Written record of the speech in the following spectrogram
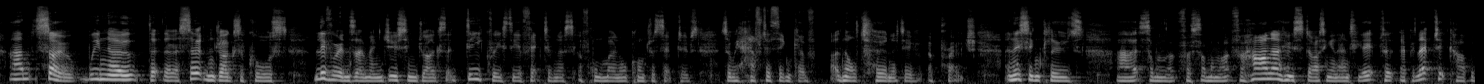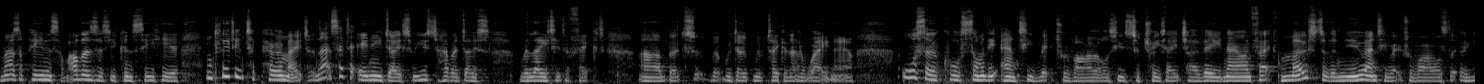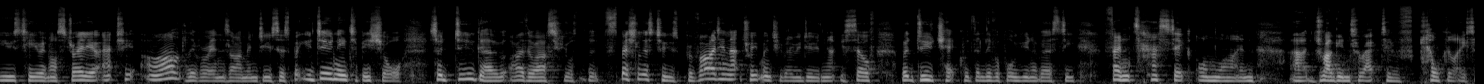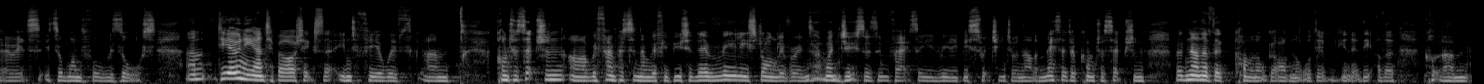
Um, so we know that there are certain drugs, of course, liver enzyme inducing drugs that decrease the effectiveness of hormonal contraceptives. So we have to think of an alternative approach. And this includes uh, someone like, for someone like Fahana, who's starting an anti-epileptic, carbamazepine, some others, as you can see here, including topiramate. And that's at any dose. We used to have a dose-related effect, uh, but, but we don't, we've taken that away now. Also, of course, some of the antiretrovirals used to treat HIV. Now, in fact, most of the new antiretrovirals that are used here in Australia actually aren't liver enzyme inducers, but you do need to be sure. So do go either ask your specialist who's providing that treatment, you may be doing that yourself, but do check with the Liverpool University fantastic online uh, drug interactive calculator. It's, it's a wonderful resource. Um, the only antibiotics that interfere with um, contraception are rifampicin and rifabutin. They're really strong liver enzyme inducers, in fact, so really be switching to another method of contraception, but none of the common or garden or the, you know, the other um,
